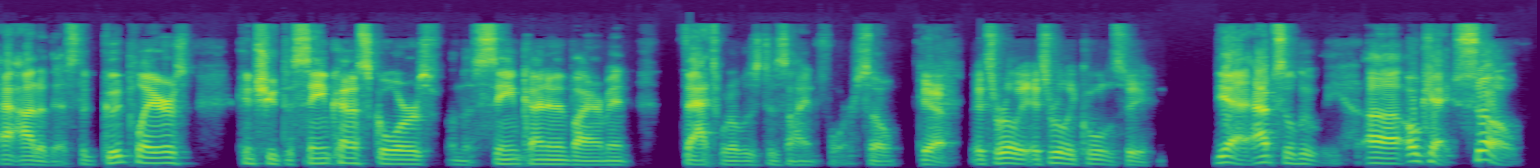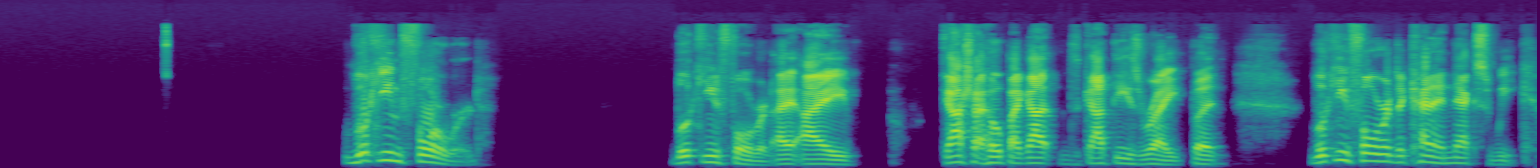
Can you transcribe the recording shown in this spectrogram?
out of this. The good players can shoot the same kind of scores on the same kind of environment. That's what it was designed for so yeah it's really it's really cool to see. Yeah absolutely. Uh okay so looking forward looking forward. I i gosh i hope i got got these right but looking forward to kind of next week.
